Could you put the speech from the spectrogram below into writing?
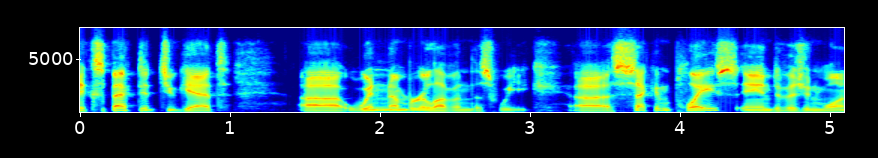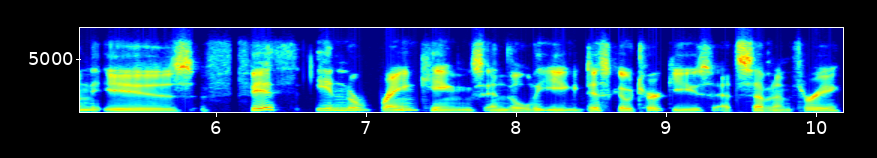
Expected to get uh, win number 11 this week. Uh, second place in Division 1 is fifth in the rankings in the league, Disco Turkeys at 7 and 3.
